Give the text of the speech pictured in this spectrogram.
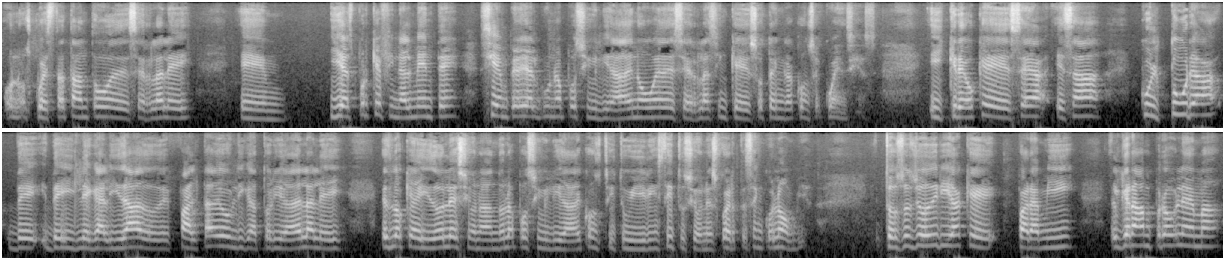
o nos cuesta tanto obedecer la ley. Em, y es porque finalmente siempre hay alguna posibilidad de no obedecerla sin que eso tenga consecuencias. Y creo que esa, esa cultura de, de ilegalidad o de falta de obligatoriedad de la ley es lo que ha ido lesionando la posibilidad de constituir instituciones fuertes en Colombia. Entonces yo diría que para mí el gran problema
